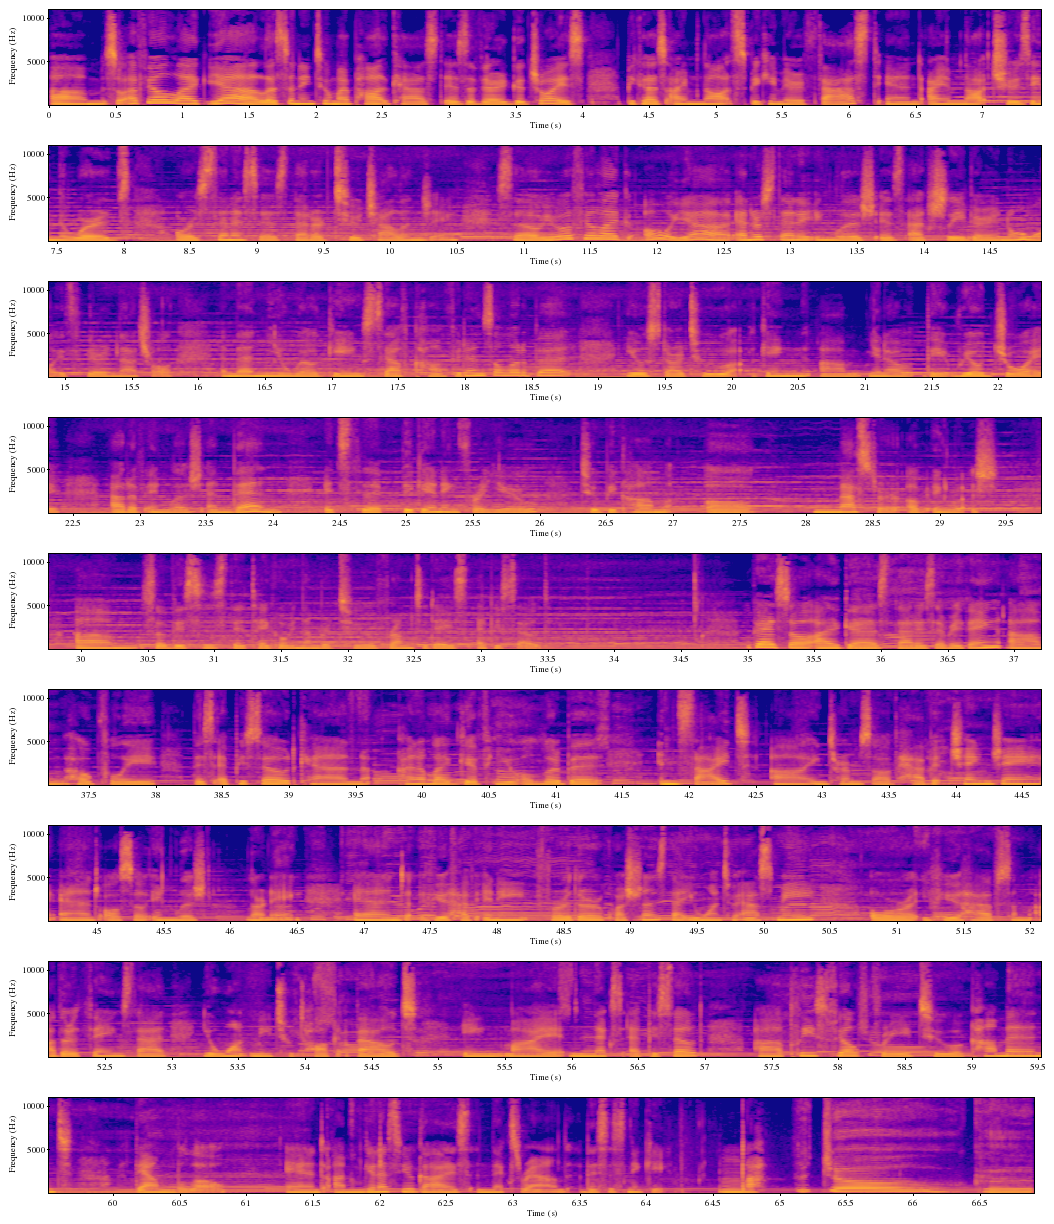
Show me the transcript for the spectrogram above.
Um, so I feel like, yeah, listening to my podcast is a very good choice because I'm not speaking very fast and I am not choosing the words or sentences that are too challenging. So you will feel like, oh, yeah, understanding English is actually very normal, it's very natural. And then you will gain self confidence a little bit. You start to gain, um, you know, the real joy out of English. And then it's the beginning for you to become a master of English. Um, so this is the takeaway number two from today's episode. Okay, so I guess that is everything. Um, hopefully, this episode can kind of like give you a little bit insight uh, in terms of habit changing and also English learning. And if you have any further questions that you want to ask me, or if you have some other things that you want me to talk about in my next episode, uh, please feel free to comment down below. And I'm gonna see you guys next round. This is Nikki. Mwah. The Joker.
